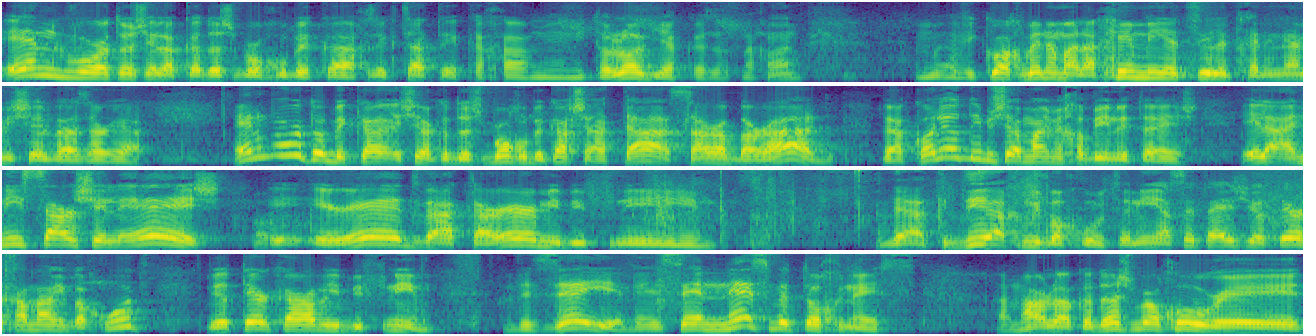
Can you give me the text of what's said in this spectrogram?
אין גבורתו של הקדוש ברוך הוא בכך, זה קצת אה, ככה מיתולוגיה כזאת, נכון? הוויכוח בין המלאכים מי יציל את חניניה מישל ועזריה. אין גבורתו בכ... של הקדוש ברוך הוא בכך שאתה שר הברד, והכל יודעים שהמים מכבים את האש, אלא אני שר של אש, ארד ואקרר מבפנים, ואקדיח מבחוץ, אני אעשה את האש יותר חמה מבחוץ ויותר קרה מבפנים, וזה יהיה, ואעשה נס בתוך נס. אמר לו הקדוש ברוך הוא רד,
